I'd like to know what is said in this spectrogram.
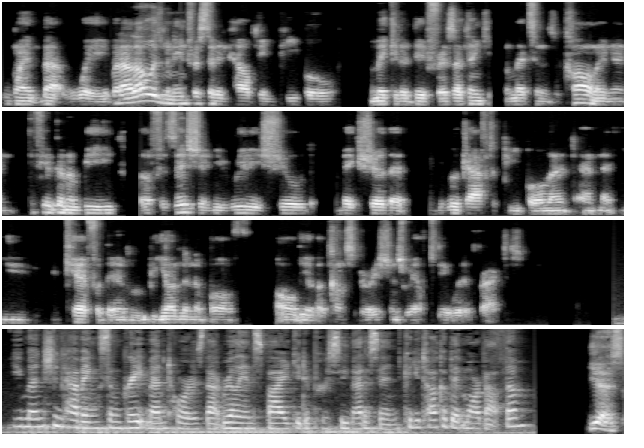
went that way. But I'd always been interested in helping people making a difference. I think medicine is a calling, and if you're going to be a physician, you really should make sure that you look after people and, and that you care for them beyond and above all the other considerations we have to deal with in practice. You mentioned having some great mentors that really inspired you to pursue medicine. Could you talk a bit more about them? Yes,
